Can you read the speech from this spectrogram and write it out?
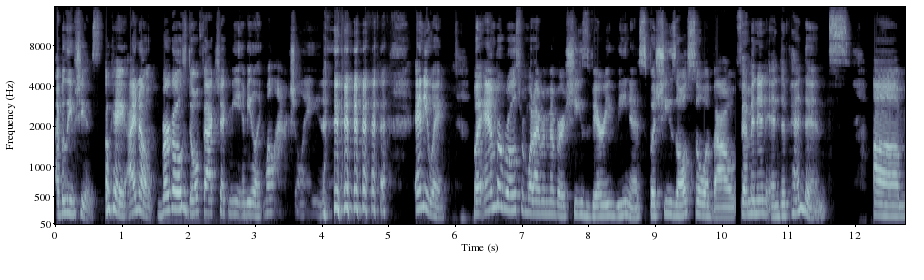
I believe she is. Okay, I know. Virgos don't fact check me and be like, well, actually. anyway, but Amber Rose, from what I remember, she's very Venus, but she's also about feminine independence. Um,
